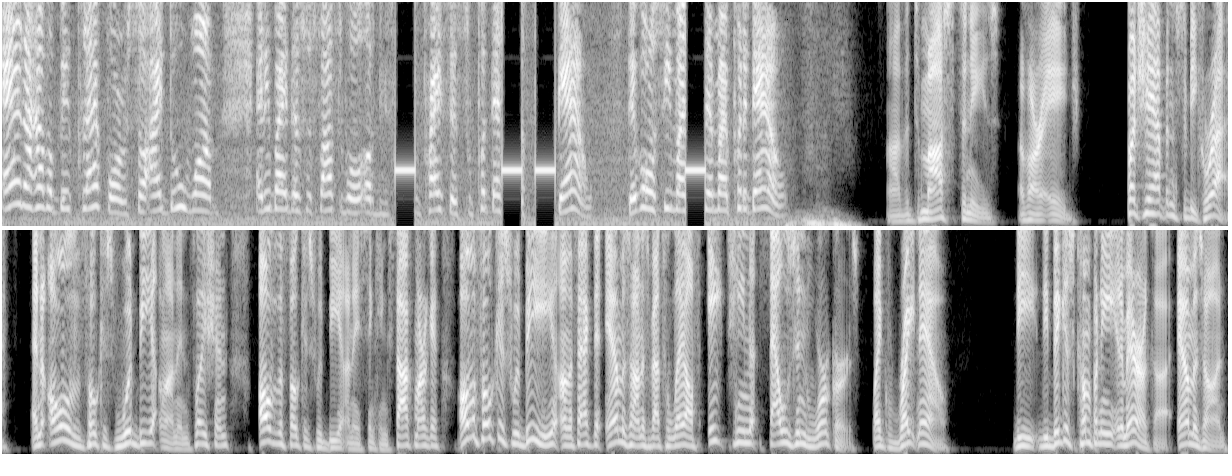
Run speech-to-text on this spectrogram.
and I have a big platform, so I do want anybody that's responsible of these prices to put that down. They're gonna see my they might put it down. Uh, the Demosthenes of our age, but she happens to be correct. And all of the focus would be on inflation. All of the focus would be on a sinking stock market. All the focus would be on the fact that Amazon is about to lay off 18,000 workers, like right now. The, the biggest company in America, Amazon,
